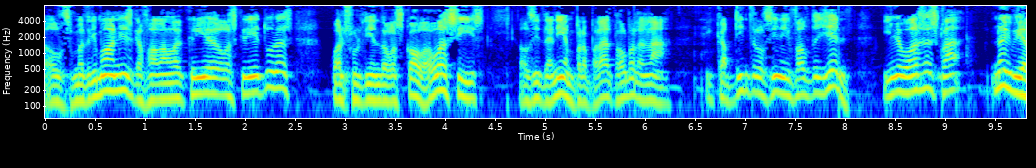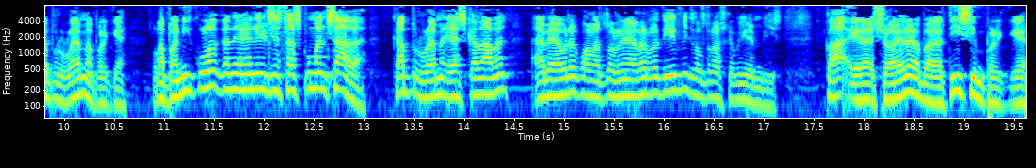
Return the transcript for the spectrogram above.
els matrimonis, agafaven la cria, les criatures, quan sortien de l'escola a les 6, els hi tenien preparat el berenar, i cap dintre del cine hi falta gent. I llavors, és clar, no hi havia problema, perquè la pel·lícula que deien ells està començada, cap problema, ja es quedaven a veure quan la tornen a repetir fins al tros que havien vist. Clar, era, això era baratíssim, perquè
